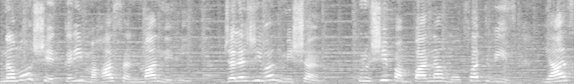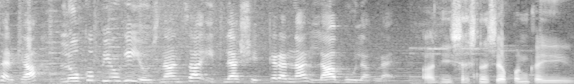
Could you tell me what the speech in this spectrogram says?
नमो शेतकरी महासन्मान निधी जलजीवन मिशन कृषी पंपांना मोफत वीज यांसारख्या लोकोपयोगी योजनांचा इथल्या शेतकऱ्यांना लाभ होऊ लागलाय. आणि शासनाच्या पण काही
